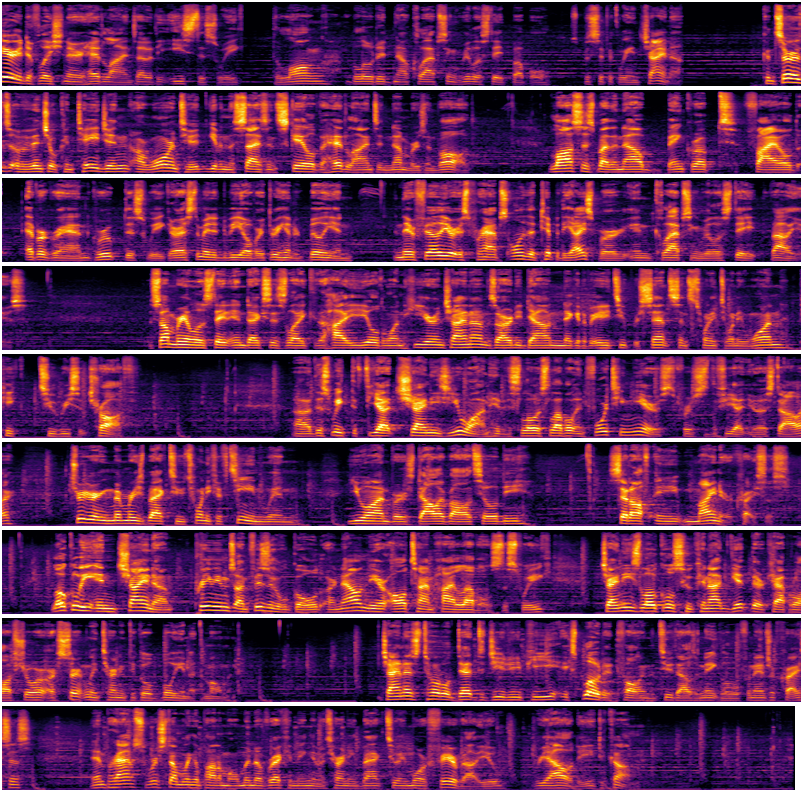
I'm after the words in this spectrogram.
Scary deflationary headlines out of the East this week. The long, bloated, now collapsing real estate bubble, specifically in China. Concerns of eventual contagion are warranted given the size and scale of the headlines and numbers involved. Losses by the now bankrupt filed Evergrande Group this week are estimated to be over 300 billion, and their failure is perhaps only the tip of the iceberg in collapsing real estate values. Some real estate indexes, like the high yield one here in China, is already down negative 82% since 2021, peak to recent trough. Uh, this week, the fiat Chinese yuan hit its lowest level in 14 years versus the fiat US dollar, triggering memories back to 2015 when yuan versus dollar volatility set off a minor crisis. Locally in China, premiums on physical gold are now near all time high levels this week, Chinese locals who cannot get their capital offshore are certainly turning to gold bullion at the moment. China's total debt to GDP exploded following the 2008 global financial crisis, and perhaps we're stumbling upon a moment of reckoning and returning back to a more fair value reality to come.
